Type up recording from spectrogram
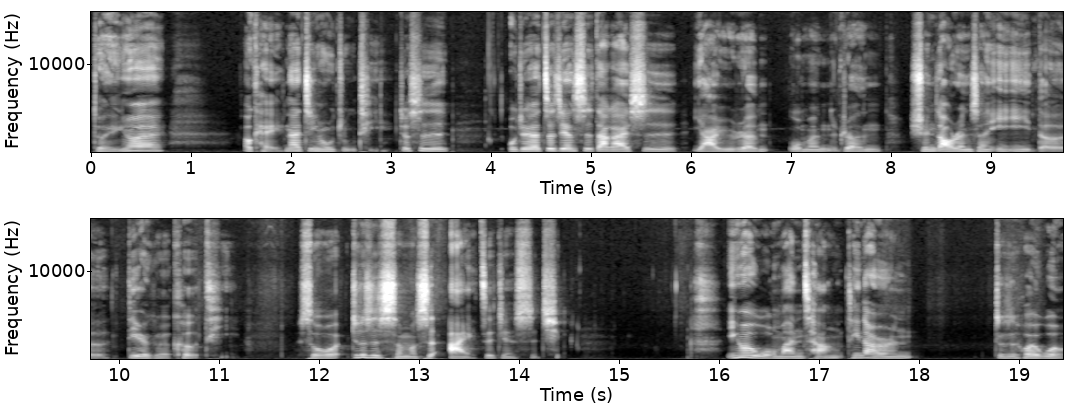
对，因为 OK，那进入主题，就是我觉得这件事大概是亚于人我们人寻找人生意义的第二个课题。所谓就是什么是爱这件事情。因为我蛮常听到有人就是会问，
